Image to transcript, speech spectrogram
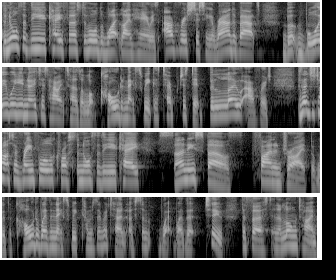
The north of the UK, first of all, the white line here is average, sitting around about. But boy, will you notice how it turns a lot colder next week as temperatures dip below average. Potential chance of rainfall across the north of the UK. Sunny spells fine and dry, but with the colder weather next week comes the return of some wet weather too, the first in a long time.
